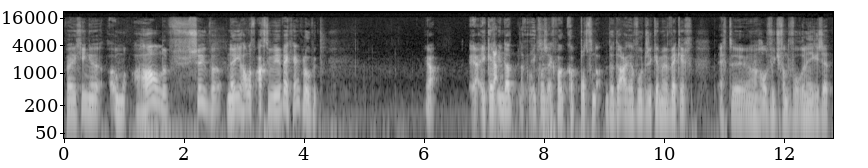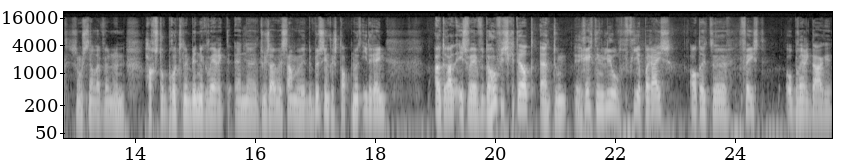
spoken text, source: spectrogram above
Wij gingen om half zeven, nee, half acht weer weg, hè, geloof ik. Ja, ja ik heb inderdaad, ik was echt wel kapot van de, dagen ervoor, dus ik heb mijn wekker echt eh, een half uurtje van tevoren neergezet. Zo snel even een hard stokbroodje naar binnen gewerkt en eh, toen zijn we samen weer de bus ingestapt met iedereen. Uiteraard is weer even de hoofdjes geteld en toen richting Lille via Parijs. Altijd feest op werkdagen.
